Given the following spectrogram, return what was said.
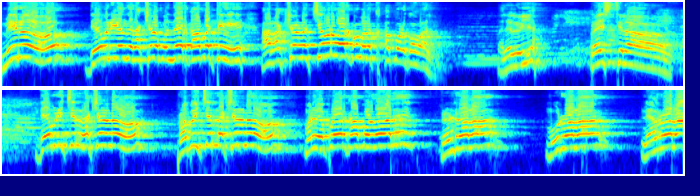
మీరు దేవుని ఎందు రక్షణ పొందారు కాబట్టి ఆ రక్షణ చివరి వరకు మనం కాపాడుకోవాలి. అలెలుయ్య ప్రైస్థిలా దేవుడిచ్చిన రక్షణను ప్రభు ఇచ్చిన రక్షణను మనం ఎప్పటివరకు కాపాడుకోవాలి? రెండు రోజులా మూడు రోజులా నెల రోజులా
